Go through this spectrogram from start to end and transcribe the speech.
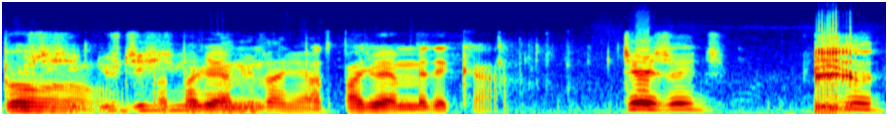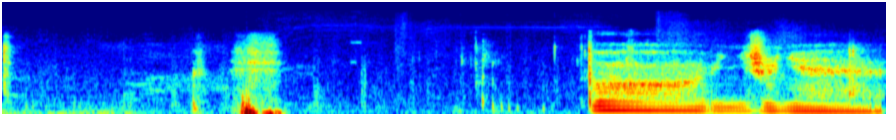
Bum. Już dziesięć- już dziesięć minut Podpaliłem, nagrywania. podpaliłem medyka. 10 minut! Bum, inżynier.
